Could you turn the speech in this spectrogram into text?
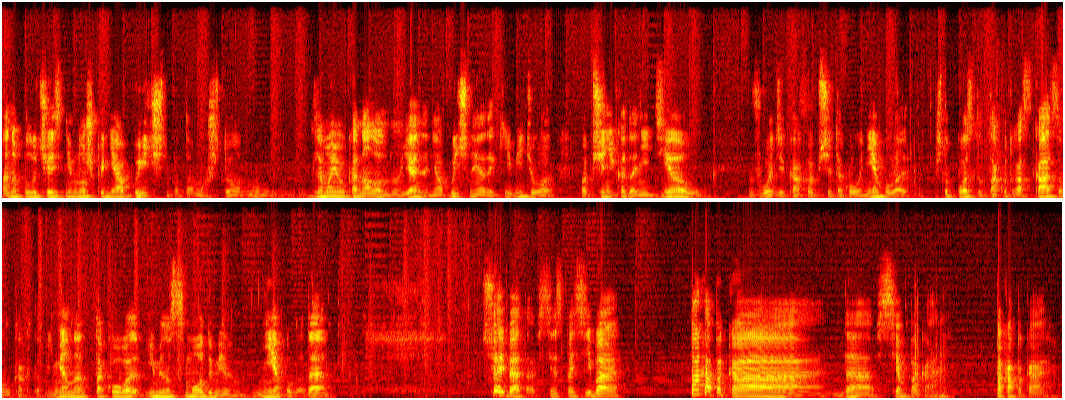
оно получилось немножко необычно, потому что, ну, для моего канала, ну, реально необычно, я такие видео вообще никогда не делал, вроде как вообще такого не было, что просто так вот рассказывал как-то, примерно такого именно с модами не было, да. Все, ребята, всем спасибо, пока-пока, да, всем пока, пока-пока.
